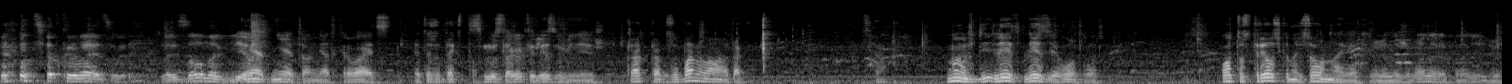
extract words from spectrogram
Как он тебе открывается? Нарисовано вверх. Нет, нет, он не открывается. Это же Декстер. В смысле, а как ты лезвие меняешь? Как, как зубами ломаю, так. Все. Ну, лез, лезвие, вот, вот. Вот тут стрелочка нарисована наверх. Ну, я нажимаю наверх, она не идет.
